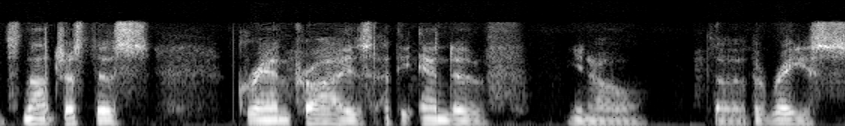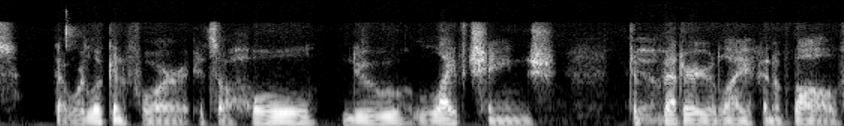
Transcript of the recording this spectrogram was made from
it's not just this grand prize at the end of you know the the race that we're looking for it's a whole new life change to Yeah. better your life and evolve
